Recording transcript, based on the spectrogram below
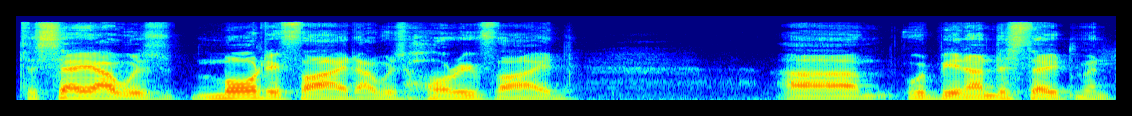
to say I was mortified, I was horrified, um, would be an understatement.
